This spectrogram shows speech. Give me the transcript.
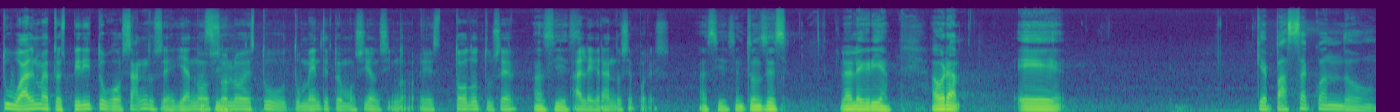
tu alma, tu espíritu gozándose. Ya no solo es tu, tu, mente, tu emoción, sino es todo tu ser así es. alegrándose por eso. Así es. Entonces, la alegría. Ahora, eh, ¿qué pasa cuando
